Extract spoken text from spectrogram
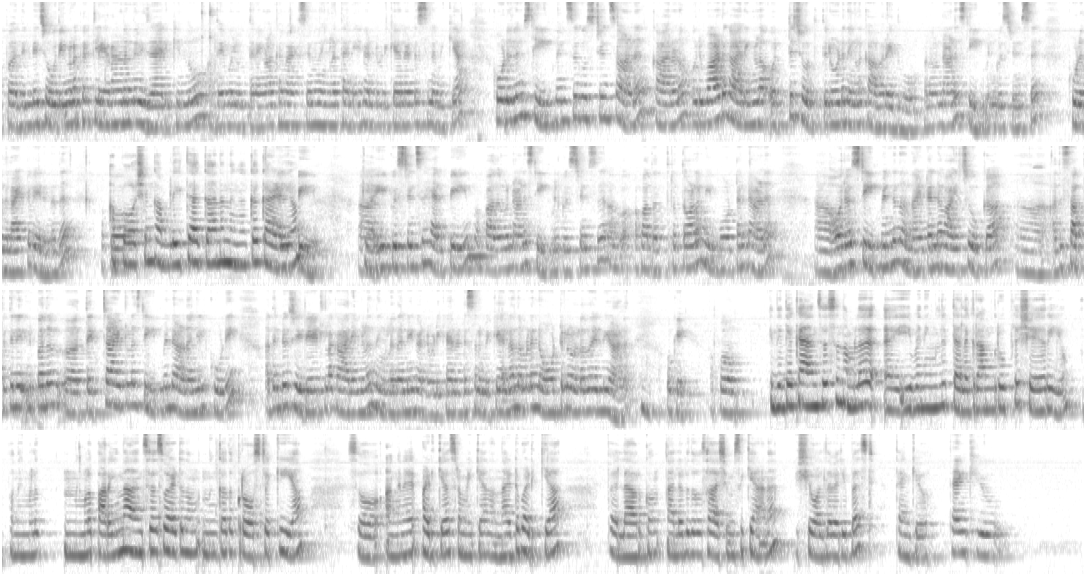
അപ്പോൾ അതിന്റെ ചോദ്യങ്ങളൊക്കെ ക്ലിയർ ആണെന്ന് വിചാരിക്കുന്നു. അതേപോലെ ഉത്തരങ്ങളൊക്കെ മാക്സിമം നിങ്ങൾ തനിയെ കണ്ടുപിടിക്കാനായിട്ട് ശ്രമിക്കുക. കൂടുതലും സ്റ്റേറ്റ്മെന്റ്സ് ക്വസ്റ്റ്യൻസ് ആണ്. കാരണം ഒരുപാട് കാര്യങ്ങൾ ഒറ്റ ചോദ്യത്തിലൂടെ നിങ്ങൾ കവർ ചെയ്തു പോകും. അതുകൊണ്ടാണ് സ്റ്റേറ്റ്മെന്റ് ക്വസ്റ്റ്യൻസ് കൂടുതലായിട്ട് വരുന്നത്. അപ്പോൾ പോർഷൻ കംപ്ലീറ്റ് ആക്കാനും നിങ്ങൾക്ക് കഴിയും. ഈ ക്വസ്റ്റ്യൻസ് ഹെൽപ്പ് ചെയ്യും. അപ്പോൾ അതുകൊണ്ടാണ് സ്റ്റേറ്റ്മെന്റ് ക്വസ്റ്റ്യൻസ് അപ്പോൾ അപ്പോൾ അത് അത്രത്തോളം ഇമ്പോർട്ടന്റ് ആണ്. ഓരോ സ്റ്റേറ്റ്മെന്റ് നന്നായിട്ട് തന്നെ വായിച്ചു നോക്കുക. അത് സത്യത്തിൽ ഇനിയിപ്പോൾ അത് തെറ്റായിട്ടുള്ള സ്റ്റേറ്റ്മെന്റ് ആണെങ്കിൽ കൂടി അതിന്റെ ശരിയായിട്ടുള്ള കാര്യങ്ങൾ നിങ്ങൾ തന്നെ കണ്ടുപിടിക്കാനായിട്ട് ശ്രമിക്കുക. അല്ല നമ്മുടെ നോട്ടിലുള്ളത് തന്നെയാണ്. ഓക്കെ അപ്പോൾ ഇതിന്റെയൊക്കെ ആൻസേഴ്സ് നമ്മൾ ഈവനിങ്ങിൽ ടെലഗ്രാം ഗ്രൂപ്പിൽ ഷെയർ ചെയ്യും. അപ്പോൾ നിങ്ങൾ നിങ്ങൾ പറയുന്ന ആൻസേഴ്സുമായിട്ട് നിങ്ങൾക്ക് അത് ക്രോസ് ചെക്ക് ചെയ്യാം. സോ അങ്ങനെ പഠിക്കാൻ ശ്രമിക്കുക നന്നായിട്ട് പഠിക്കുക. അപ്പോൾ എല്ലാവർക്കും നല്ലൊരു ദിവസം ആശംസിക്കുകയാണ്. Wish you all the very best thank you thank you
